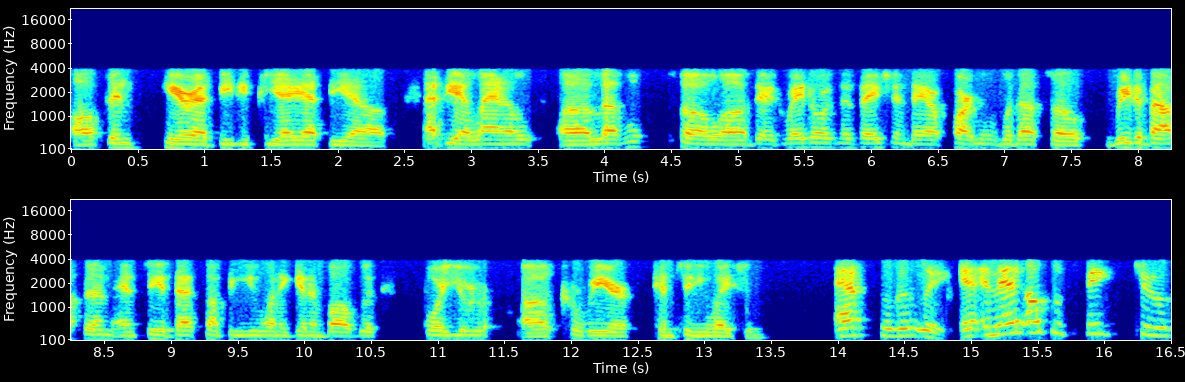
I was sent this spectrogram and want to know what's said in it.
often here at BDPA at the uh, at the Atlanta uh, level. So uh, they're a great organization. They are partnered with us. So read about them and see if that's something you want to get involved with for your uh, career continuation. Absolutely, and, and that also speaks to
